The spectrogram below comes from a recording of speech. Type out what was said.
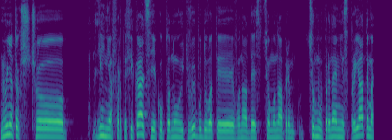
Не виняток, що лінія фортифікації, яку планують вибудувати, вона десь в цьому напрямку, цьому принаймні сприятиме.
